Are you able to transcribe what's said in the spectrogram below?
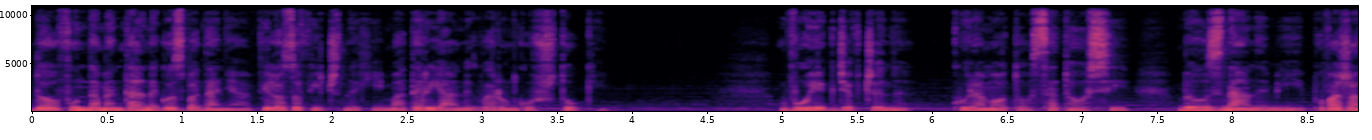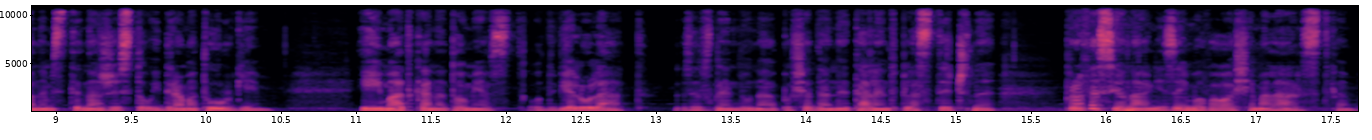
do fundamentalnego zbadania filozoficznych i materialnych warunków sztuki. Wujek dziewczyny, Kuramoto Satoshi, był znanym i poważanym scenarzystą i dramaturgiem. Jej matka natomiast od wielu lat, ze względu na posiadany talent plastyczny, profesjonalnie zajmowała się malarstwem.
